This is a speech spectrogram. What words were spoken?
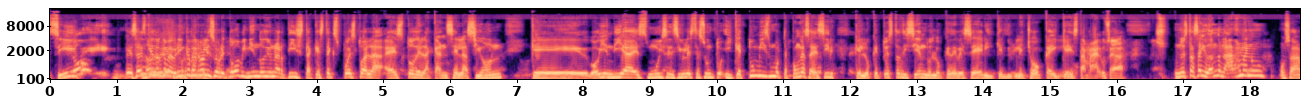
Sí, eh, ¿sabes No qué es lo que me brinca, mi importarle. Rolly? Sobre todo viniendo de un artista que está expuesto a, la, a esto de la cancelación, que hoy en día es muy sensible este asunto y que tú mismo te pongas a decir que lo que tú estás diciendo es lo que debe ser y que le choca y que está mal. O sea, no estás ayudando nada, mano. O sea,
